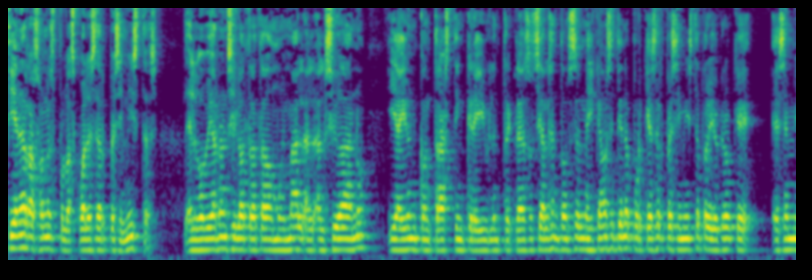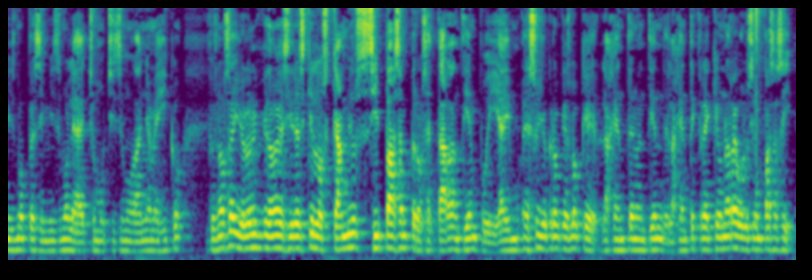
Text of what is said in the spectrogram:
tiene razones por las cuales ser pesimistas. El gobierno en sí lo ha tratado muy mal al, al ciudadano y hay un contraste increíble entre clases sociales, entonces el mexicano sí tiene por qué ser pesimista, pero yo creo que ese mismo pesimismo le ha hecho muchísimo daño a México. Pues no sé, yo lo único que tengo que decir es que los cambios sí pasan, pero se tardan tiempo y hay, eso yo creo que es lo que la gente no entiende. La gente cree que una revolución pasa así,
